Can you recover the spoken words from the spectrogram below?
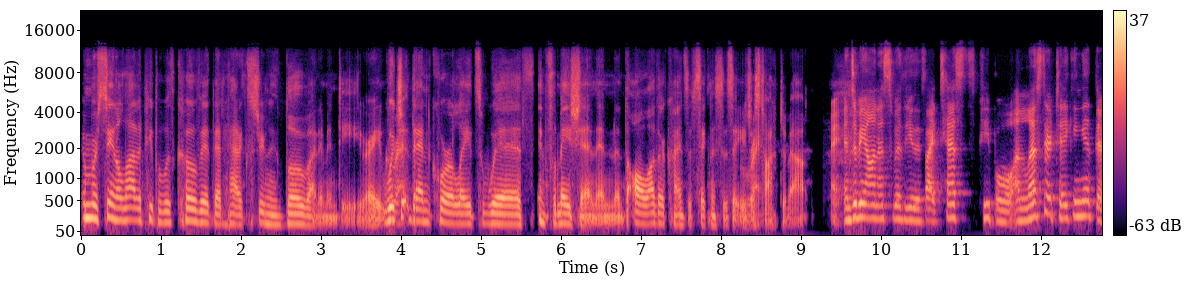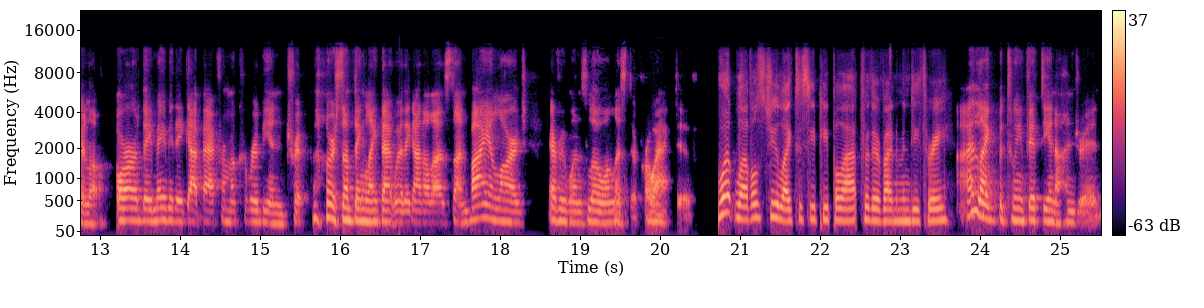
And we're seeing a lot of people with COVID that had extremely low vitamin D, right? Correct. Which then correlates with inflammation and all other kinds of sicknesses that you just right. talked about. Right. And to be honest with you, if I test people, unless they're taking it, they're low. Or they maybe they got back from a Caribbean trip or something like that where they got a lot of sun. By and large, everyone's low unless they're proactive. What levels do you like to see people at for their vitamin D3? I like between 50 and 100.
